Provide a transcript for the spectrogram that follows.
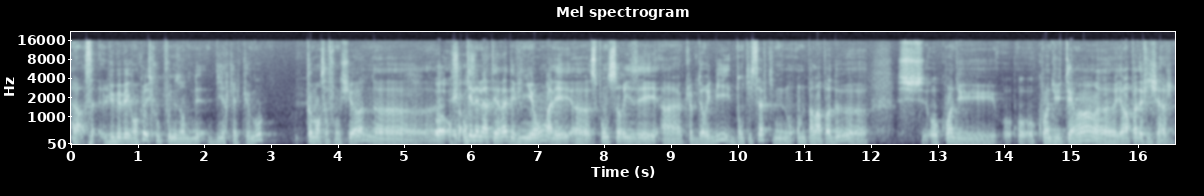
Alors, l'UBB Grand Cru, est-ce que vous pouvez nous en dire quelques mots? Comment ça fonctionne euh, Quel est l'intérêt des vignerons à aller euh, sponsoriser un club de rugby dont ils savent qu'on ne parlera pas d'eux au, coin du, au, coin du terrain Il n'y aura pas d'affichage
